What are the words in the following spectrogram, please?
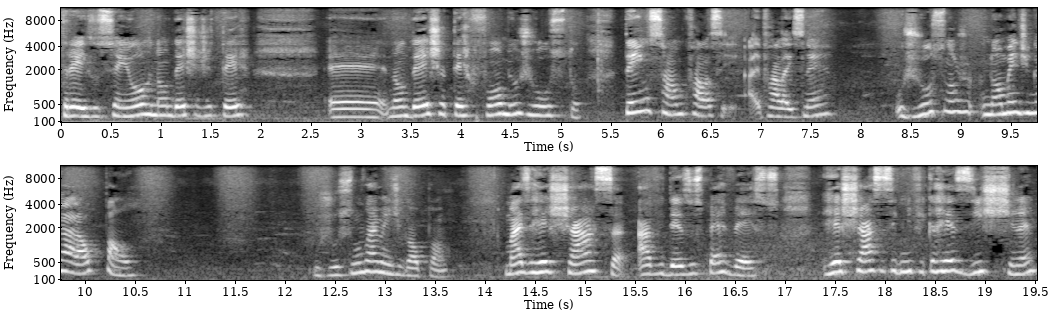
3. O Senhor não deixa de ter. É, não deixa ter fome o justo. Tem um salmo que fala, assim, fala isso, né? O justo não, não mendigará o pão. O justo não vai mendigar o pão. Mas rechaça a avidez dos perversos. Rechaça significa resiste, né?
